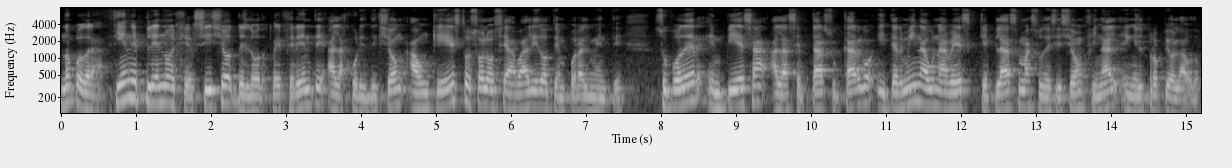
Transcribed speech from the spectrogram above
no podrá. Tiene pleno ejercicio de lo referente a la jurisdicción, aunque esto solo sea válido temporalmente. Su poder empieza al aceptar su cargo y termina una vez que plasma su decisión final en el propio laudo.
